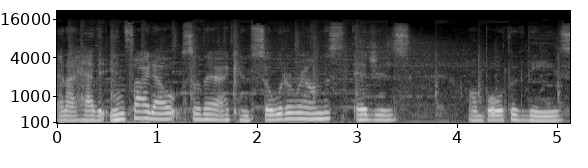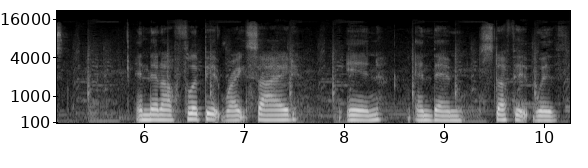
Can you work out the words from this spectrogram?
And I have it inside out so that I can sew it around the edges on both of these. And then I'll flip it right side in and then stuff it with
